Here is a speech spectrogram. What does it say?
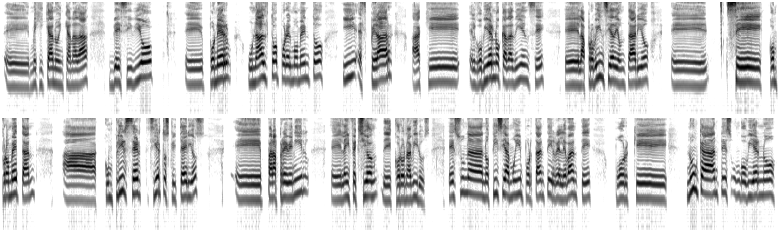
mexicano en Canadá, decidió poner un alto por el momento y esperar a que el gobierno canadiense eh, la provincia de Ontario eh, se comprometan a cumplir ciertos criterios eh, para prevenir la infección de coronavirus. Es una noticia muy importante y relevante porque nunca antes un gobierno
